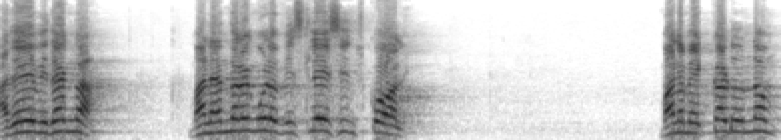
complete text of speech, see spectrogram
అదేవిధంగా మనందరం కూడా విశ్లేషించుకోవాలి. మనం ఎక్కడున్నాం?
